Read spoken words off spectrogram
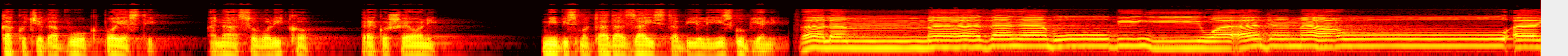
Kako će ga vuk pojesti, a nas ovoliko, rekoše oni, mi bismo tada zaista bili izgubljeni. فلما ذهبوا به وأجمعوا أن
